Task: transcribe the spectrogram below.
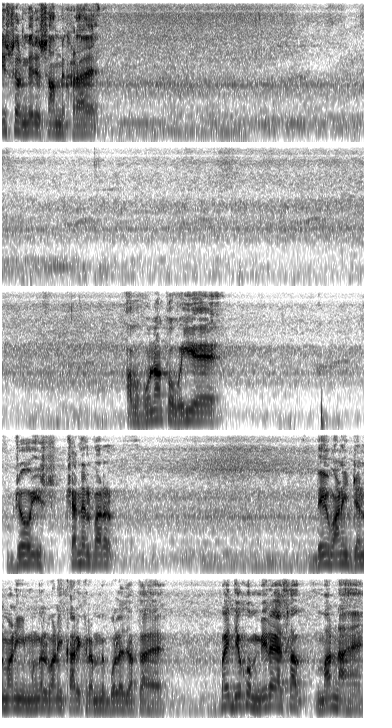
ईश्वर मेरे सामने खड़ा है। अब होना तो वही है, जो इस चैनल पर देववाणी, जनवाणी, मंगलवाणी कार्यक्रम में बोला जाता है। भाई देखो, मेरा ऐसा मानना है,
